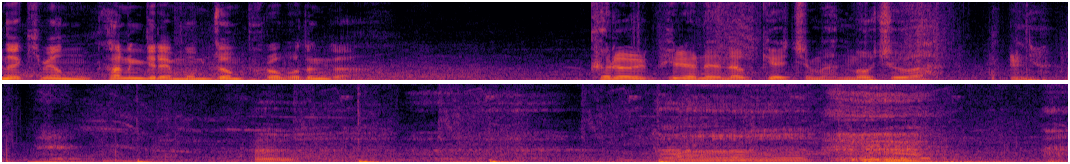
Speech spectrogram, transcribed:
내키면 가는 길에 몸 좀 풀어보든가. 그럴 필요는 없겠지만 뭐 좋아. 어. 아, 아.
